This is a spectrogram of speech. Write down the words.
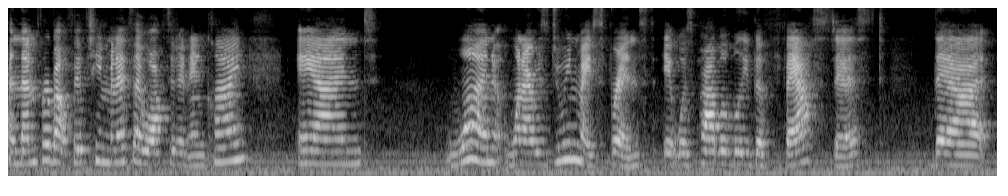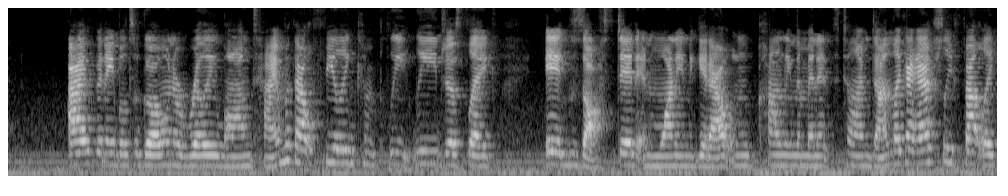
And then for about 15 minutes, I walked at an incline. And one, when I was doing my sprints, it was probably the fastest that I've been able to go in a really long time without feeling completely just like exhausted and wanting to get out and counting the minutes till I'm done. Like I actually felt like,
